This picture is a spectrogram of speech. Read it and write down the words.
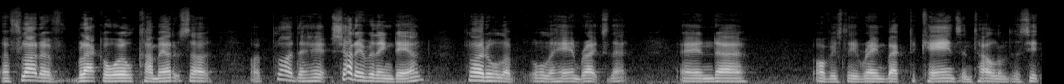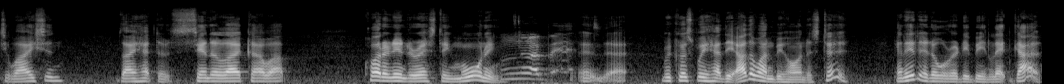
a flood of black oil come out. So I applied the hand, shut everything down, applied all the all the handbrakes and that, and uh, obviously rang back to Cairns and told them the situation. They had to send a loco up. Quite an interesting morning I bet. and uh, because we had the other one behind us too, and it had already been let go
